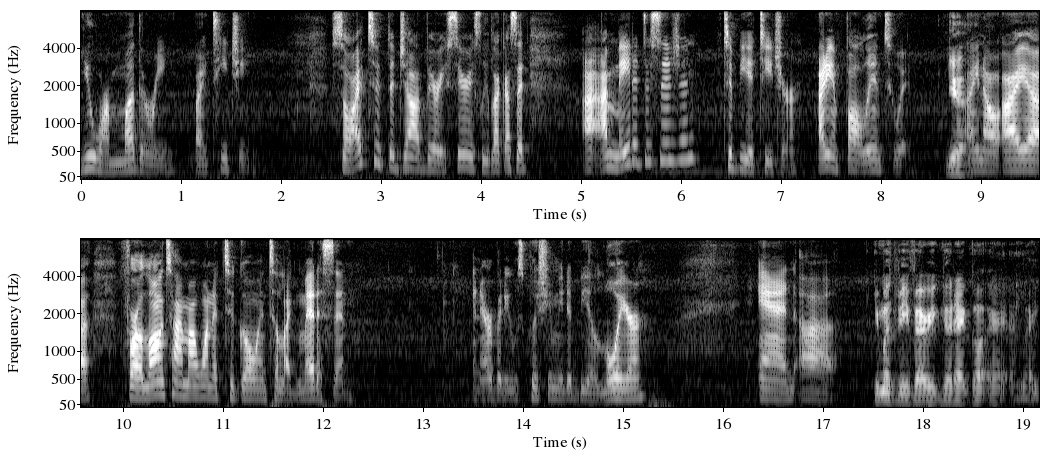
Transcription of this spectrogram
You are mothering by teaching. So I took the job very seriously. Like I said, I, I made a decision to be a teacher. I didn't fall into it. Yeah. You know, I uh, for a long time I wanted to go into like medicine, and everybody was pushing me to be a lawyer, and uh, You must be very good at go, uh, like.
